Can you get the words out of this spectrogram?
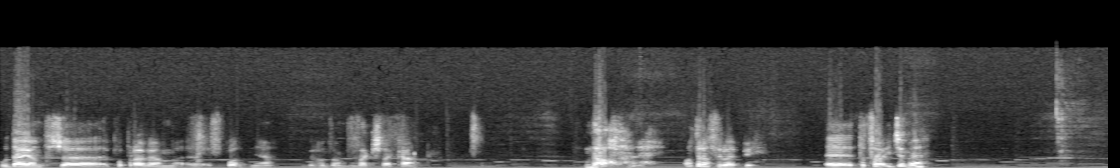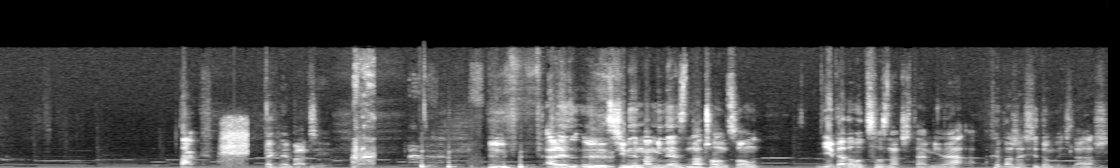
udając, że poprawiam e, spodnie, wychodząc z zakrzaka. No, od razu lepiej. E, to co, idziemy? Tak, jak najbardziej. W- Ale y, z zimnym mam minę znaczącą. Nie wiadomo, co znaczy ta mina, chyba że się domyślasz.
